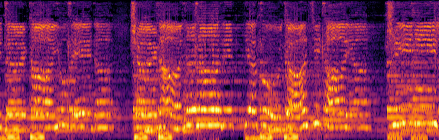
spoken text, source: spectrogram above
त्रिजटायुवेद षडाननादित्यकुजार्चिताय श्रीनीलकण्ठाय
